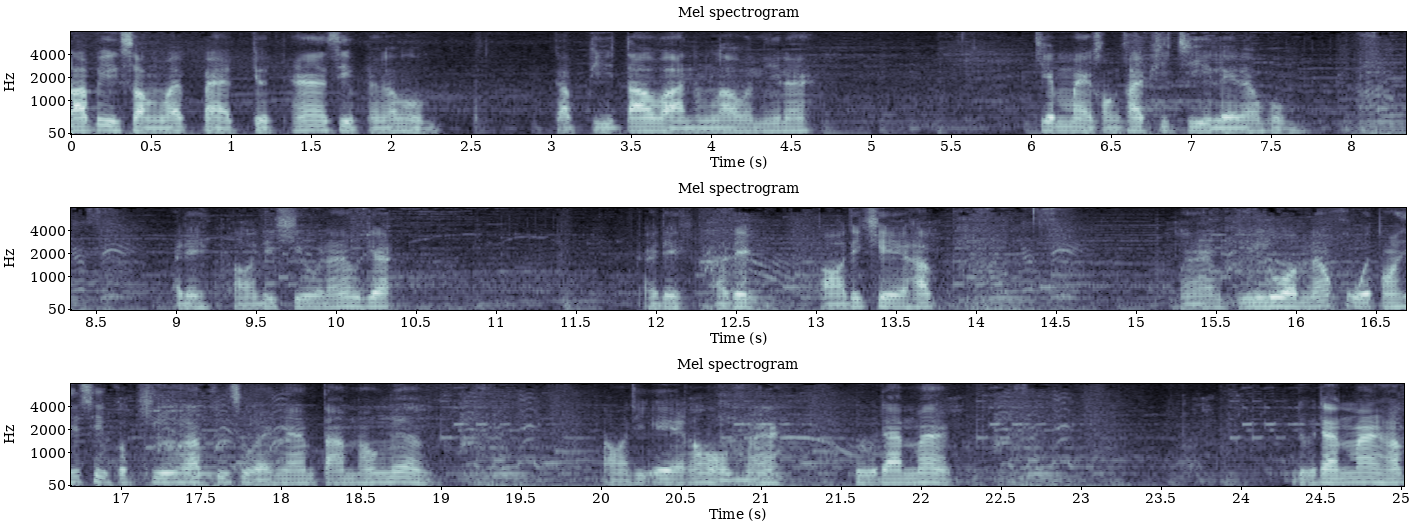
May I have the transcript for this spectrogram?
รับไปอีก 208.50 นะครับผม กับผีตาหวานของเราวันนี้นะ เกมใหม่ของค่าย PG เลยนะครับผมเอาดิต่อที่คิวนะเมื่อกี้เอาดิเอาดิต่อที่เคครับมาเมื่อกี้รวมนะโอ้โหตอนที่ 10 กับคิวครับสวยงามตามท้องเรื่อง ต่อที่ A ครับผมมาดูดันมากดูดันมากครับ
